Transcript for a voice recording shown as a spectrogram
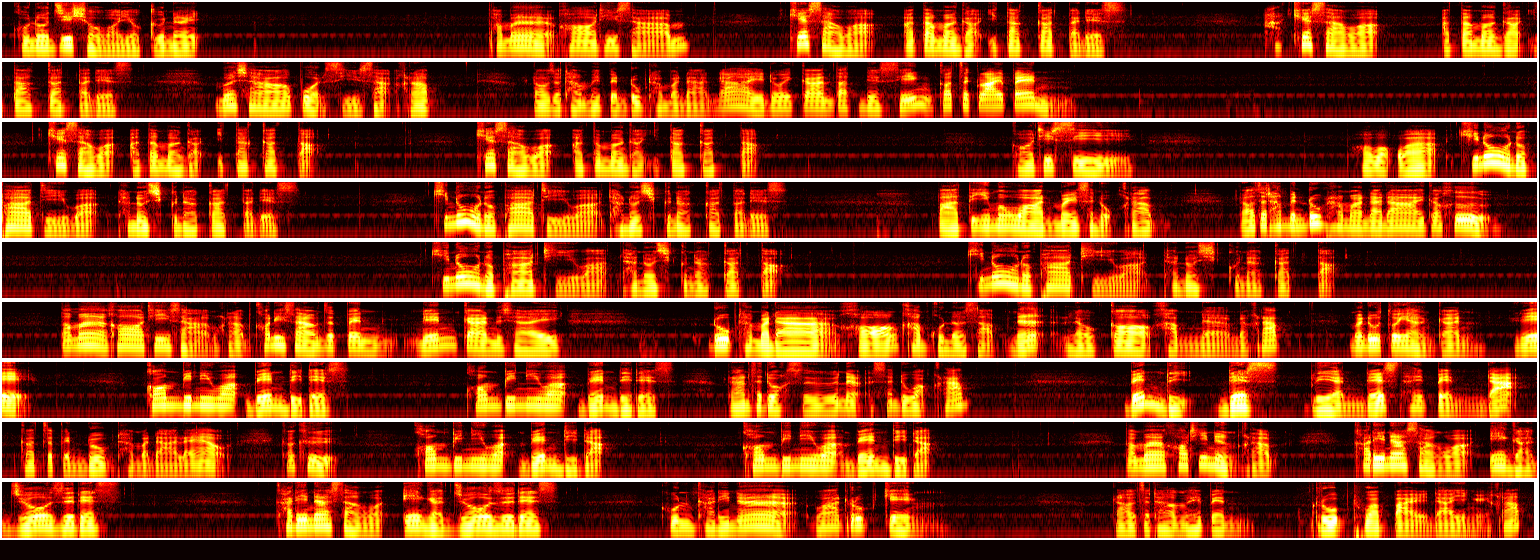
โคโนจิโชวายกุไนต่อมาข้อที่3เคสาวะอาตมะกะอิตากัตตะเดสเคสาวะอาตมะกะอิตากัตตะเดส ช้าปวดศีรษะครับ เราจะทำให้เป็นรูปธรรมดาได้ โดยการตัดเดซิงก็จะกลายเป็น今朝は頭が痛かった今朝は頭が痛かったข้อที่4เขาบอกว่า昨日のパーティーは楽しくなかったです昨日のパーティーは楽しくなかったです ปาร์ตี้เมื่อวานไม่สนุกครับ เราจะทำเป็นรูปธรรมดาได้ก็คือ昨日のパーティーは楽しくなかった昨日のパーティーは楽しくなかったต่อมาข้อที่ 3 ครับ ข้อที่ 3 จะเป็นเน้นการใช้รูปธรรมดาของคำคุณศัพท์นะ แล้วก็คำนามนะครับ มาดูตัวอย่างกันเร่ คอมบินิวะเบนดิเดสคอมบินิวะเบนดิเดสร้านสะดวกซื้อนะ่ะสะดวกครับ便利です เปลี่ยน です ให้เป็น だ ก็จะเป็นรูปธรรมดาแล้ว ก็คือコンビニは便利だ コンビニは便利だ ต่อมาข้อที่ 1 ครับカリナさんは絵が上手です カリナさんは絵が上手です คุณคารินาวาดรูปเก่ง เราจะทำให้เป็นรูปทั่วไปได้ยังไงครับ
